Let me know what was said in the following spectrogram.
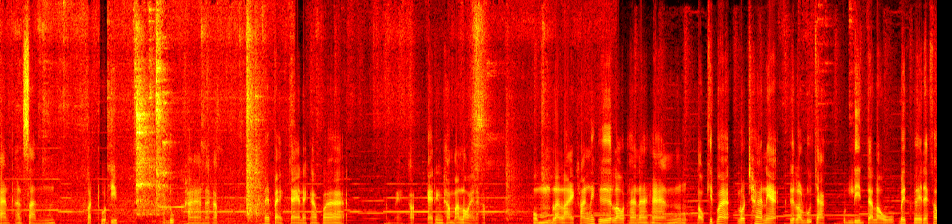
การคัดสรรวัตถุดิบลูกค้านะครับ ไม่แปลกใจเลยครับว่าทำไมเขาแกถึงทำอร่อยนะครับ ผมหลายๆ ครั้งนี่คือเราทานอาหาร เราคิดว่ารสชาติเนี้ยคือเรารู้จักคุณลิ้นแต่เราไม่เคยได้เข้า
